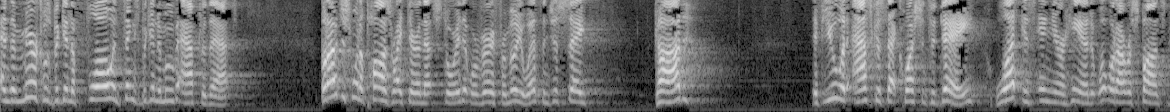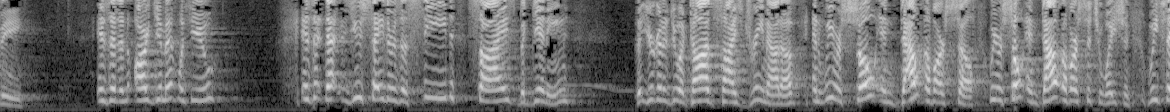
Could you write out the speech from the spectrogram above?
and the miracles begin to flow and things begin to move after that. But I just want to pause right there in that story that we're very familiar with and just say, God, if you would ask us that question today, what is in your hand? What would our response be? Is it an argument with you? Is it that you say there's a seed sized beginning that you're going to do a God sized dream out of, and we are so in doubt of ourselves, we are so in doubt of our situation, we say,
